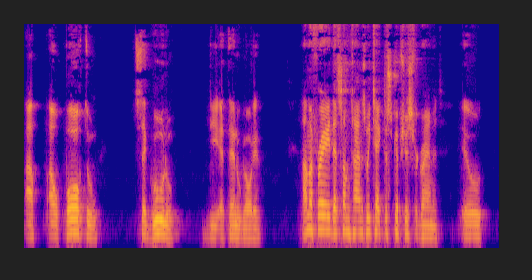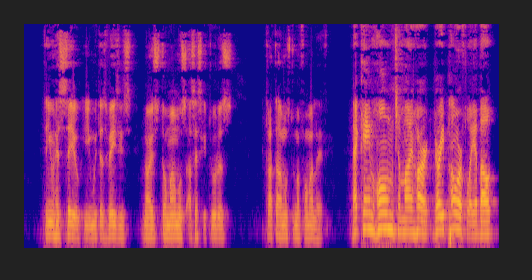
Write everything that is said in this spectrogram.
ao, ao porto seguro de eterno glória. I'm afraid that sometimes we take the Scriptures for granted. Eu tenho receio que muitas vezes nós tomamos as Escrituras, tratamos de uma forma leve. That came home to my heart very powerfully about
